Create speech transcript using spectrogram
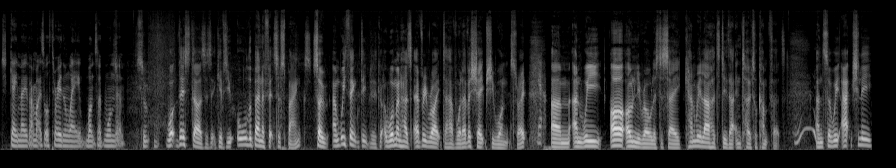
just game over. I might as well throw them away once I've worn them. so what this does is it gives you all the benefits of Spanx. So, and we think deeply, a woman has every right to have whatever shape she wants, right? Yeah. Um, and we, our only role is to say, can we allow her to do that in total comfort? And so we actually,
